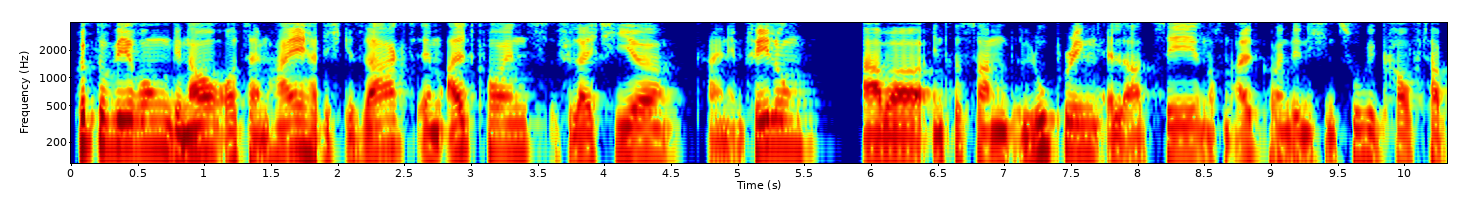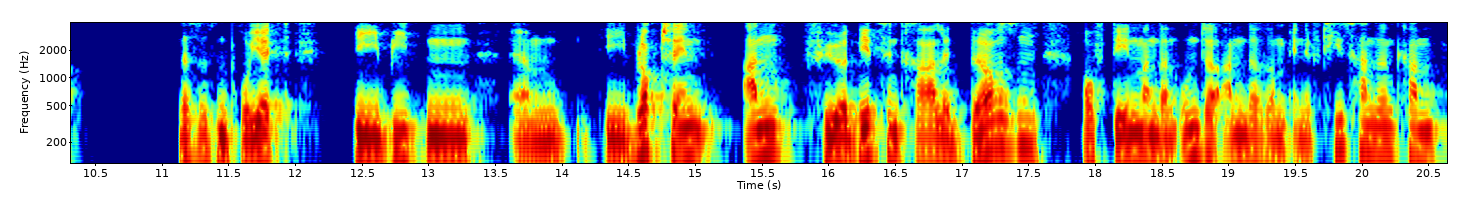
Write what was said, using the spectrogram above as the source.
Kryptowährungen, genau, All-Time High, hatte ich gesagt. Ähm, Altcoins, vielleicht hier keine Empfehlung, aber interessant, Loopring, LAC, noch ein Altcoin, den ich hinzugekauft habe. Das ist ein Projekt, die bieten ähm, die Blockchain an für dezentrale Börsen, auf denen man dann unter anderem NFTs handeln kann.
